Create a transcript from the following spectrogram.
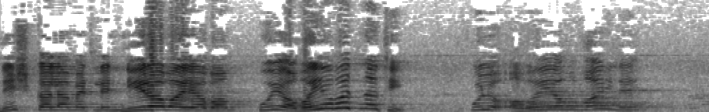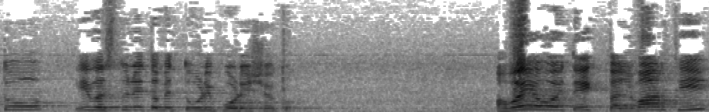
નિષ્કલમ એટલે નિરવયવમ. કોઈ અવયવ જ નથી. બોલો, અવયવ હોય ને, તો એ વસ્તુને તમે તોડી ફોડી શકો. અવયવ હોય તો એક તલવારથી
